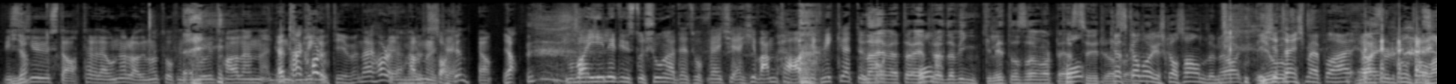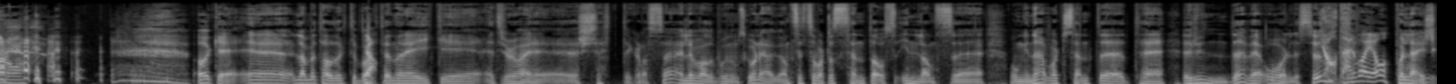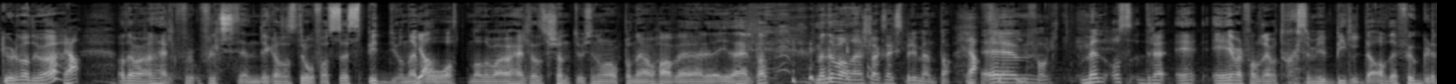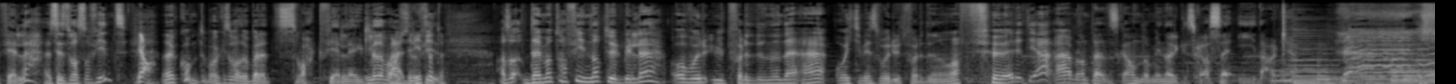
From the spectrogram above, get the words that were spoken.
Hvis Ja. ikke du starter det der underlaget nå, Torfinn, så må du ta den, den Jeg tar halvtime, nei, Ja, halv halvminuttssaken. minutt, Ja. Du må bare gi litt instruksjoner til Torfinn. Jeg er ikke- jeg er ikke vant til å ha teknikk, vet du. Nei, vet du, jeg prøvde å vinke litt, og så ble jeg sur. hva skal norgesklasse handle om i dag? Ikke tenk mer på det her. Jeg har full kontroll her nå. Ok, eh, la meg ta dere tilbake Ja. til når jeg gikk i jeg tror det var i eh, sjette klasse, eller var det på ungdomsskolen? Ja, uansett så ble det sendt av oss innlandsungene ble sendt eh, til Runde ved Ålesund. Ja, der var jeg òg. På leirskole var du òg? Ja. Og det var jo en helt fu- fullstendig katastrofe. Vi spydde jo ned Ja. båten, og det var jo helt, altså, skjønte jo ikke noe opp og ned av havet eller i det hele tatt. Men det var en slags eksperiment, da. Ja. Ehm, Folk. men oss drev, jeg, jeg i hvert fall drev og tok så mye bilde av det fuglefjellet. Jeg syntes det var så fint. Ja. Når jeg kom tilbake, så var det jo bare et svart fjell, egentlig. Det var Nei, jo så fint. Altså, Det med å ta fine naturbilder, og hvor utfordrende det er, og ikke minst hvor utfordrende det var før i tida, er blant det det skal handle om i norgesklasse i dag. Lunsj,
